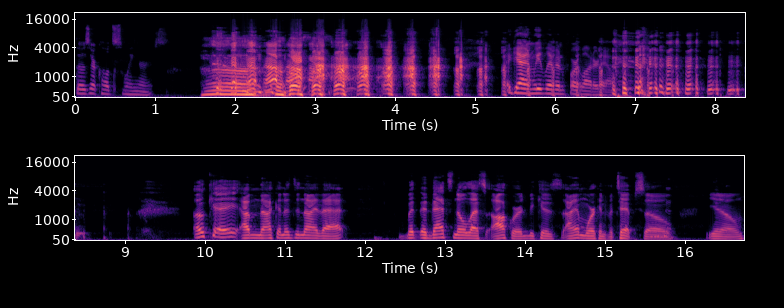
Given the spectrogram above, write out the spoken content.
Those are called swingers. Again, we live in Fort Lauderdale. okay, I'm not going to deny that, but that's no less awkward because I am working for tips, so mm-hmm. you know,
